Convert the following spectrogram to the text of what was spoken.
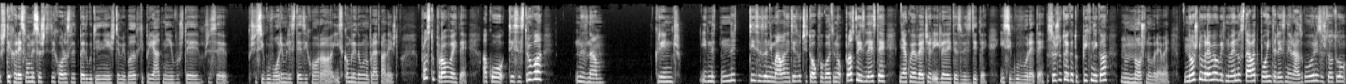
ще харесвам ли същите хора след 5 години? Ще ми бъдат ли приятни? Въобще ще се ще си говорим ли с тези хора, искам ли да го направя това нещо. Просто пробвайте. Ако ти се струва, не знам, кринч и не, не ти се занимава, не ти звучи толкова готино, просто излезте някоя вечер и гледайте звездите и си говорете. Същото е като пикника, но нощно време. Нощно време обикновено стават по-интересни разговори, защото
